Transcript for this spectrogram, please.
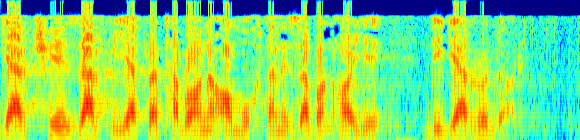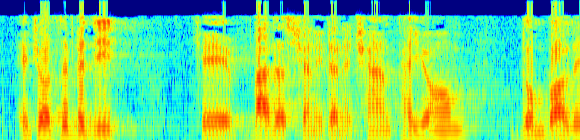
گرچه ظرفیت و توان آموختن زبانهای دیگر رو داره. اجازه بدید که بعد از شنیدن چند پیام دنباله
